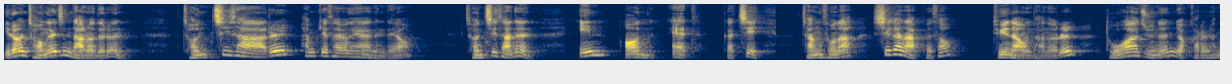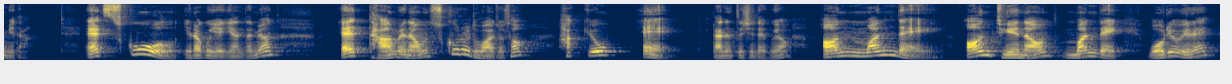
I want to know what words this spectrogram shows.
이런 정해진 단어들은 전치사를 함께 사용해야 하는데요. 전치사는 in, on, at 같이 장소나 시간 앞에서 뒤에 나온 단어를 도와주는 역할을 합니다. at school 이라고 얘기한다면 at 다음에 나온 school을 도와줘서 학교에 라는 뜻이 되고요. on Monday, on 뒤에 나온 Monday, 월요일에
